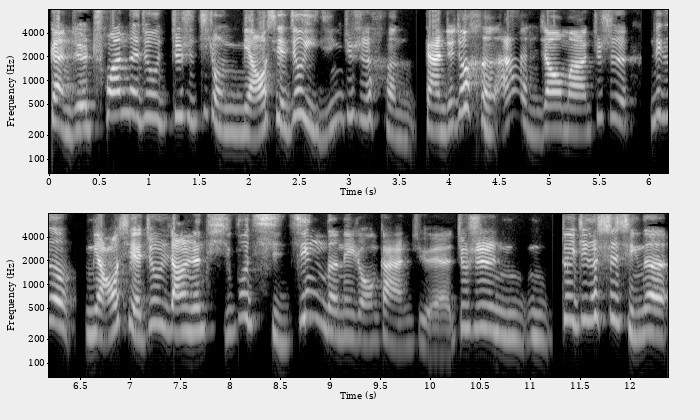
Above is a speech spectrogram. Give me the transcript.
感觉穿的就就是这种描写就已经就是很感觉就很暗，你知道吗？就是那个描写就让人提不起劲的那种感觉，就是你你对这个事情的。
